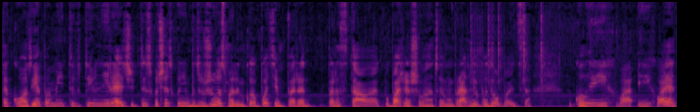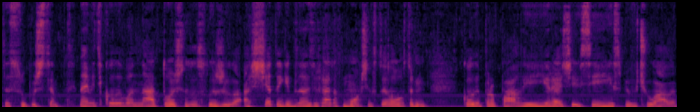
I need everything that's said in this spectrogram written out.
Так от, я помітив дивні речі. Ти спочатку ніби дружила з Маринкою, а потім пере... перестала, як побачиш, що вона твоєму братові подобається. Коли її, хва... її хвалять, ти супишся, навіть коли вона точно заслужила. А ще ти єдина з дівчаток мовчик стояла осторонь, коли пропали її речі, і всі її співчували.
